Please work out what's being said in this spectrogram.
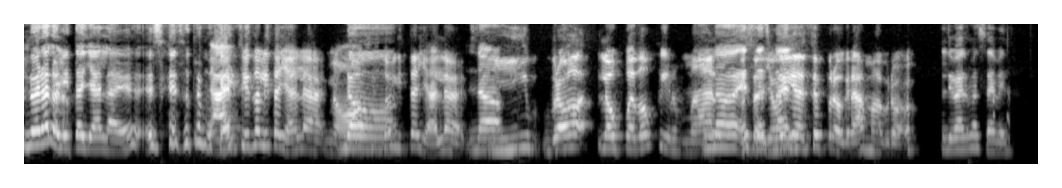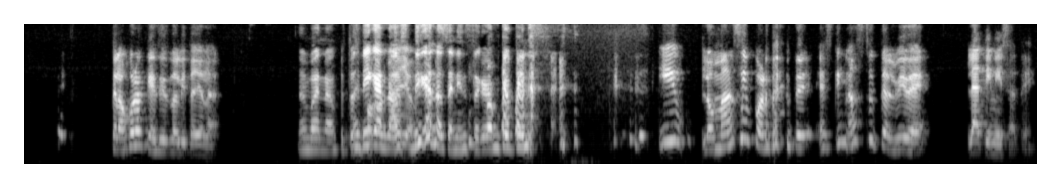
No era Lolita Yala, ¿eh? Es, es otra mujer. Ay, sí es Lolita Yala. No, no. sí es Lolita Yala. No. Sí, bro, lo puedo firmar. No, o sea, yo veía ese programa, bro. El rival más débil. Te lo juro que sí es Lolita Yala. Bueno, díganos, díganos en Instagram qué opinan. y lo más importante es que no se te olvide, latinízate.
